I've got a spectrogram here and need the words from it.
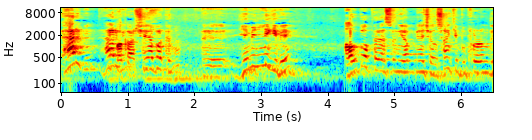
her gün her gün Bakarsınız. şeye bakın. Hı E, yeminli gibi algı operasyonu yapmaya çalışan ki bu programı da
